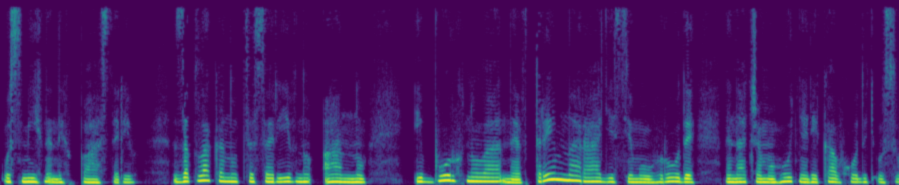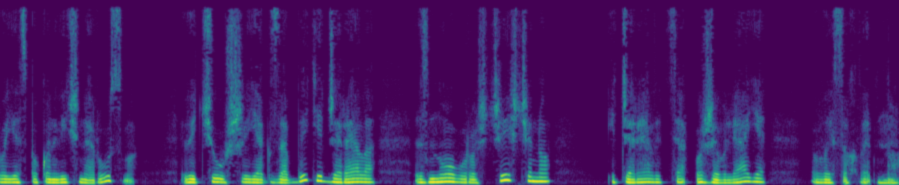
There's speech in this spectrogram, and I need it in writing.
усміхнених пастирів, заплакану цесарівну Анну, і бурхнула невтримна радість йому в груди, неначе могутня ріка входить у своє споконвічне русло, відчувши, як забиті джерела знову розчищено, і джерелиця оживляє висохле дно.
